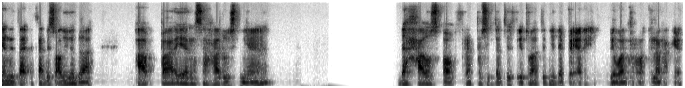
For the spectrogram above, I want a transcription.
Yang ditanyakan di soal ini adalah apa yang seharusnya the House of Representatives itu artinya DPR ya, Dewan Perwakilan Rakyat.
